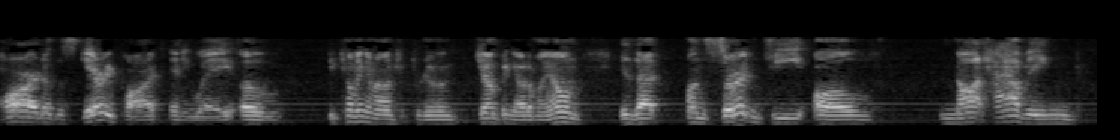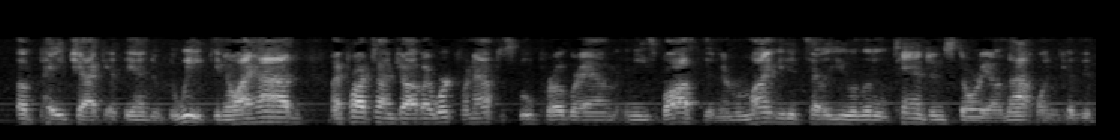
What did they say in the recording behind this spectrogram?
part, or the scary part anyway, of becoming an entrepreneur and jumping out on my own is that uncertainty of not having a paycheck at the end of the week. You know, I had my part-time job. I worked for an after-school program in East Boston, and remind me to tell you a little tangent story on that one because it's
